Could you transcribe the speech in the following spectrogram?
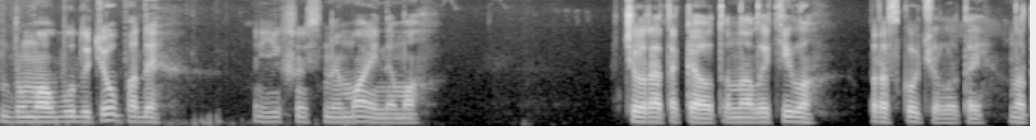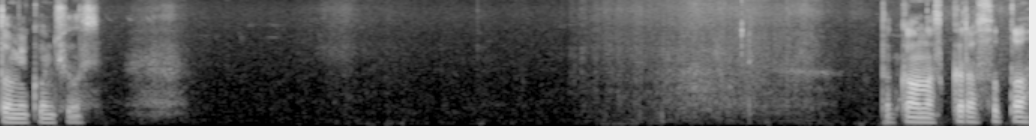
Думав будуть опади, їх щось нема і нема. Вчора таке ото налетіло, проскочило та й на тому і кончилось. Така у нас красота.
